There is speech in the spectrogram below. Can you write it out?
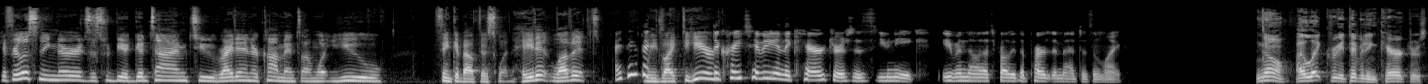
if you're listening, nerds, this would be a good time to write in or comment on what you think about this one. Hate it, love it. I think the, We'd like to hear. the creativity in the characters is unique, even though that's probably the part that Matt doesn't like. No, I like creativity in characters.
